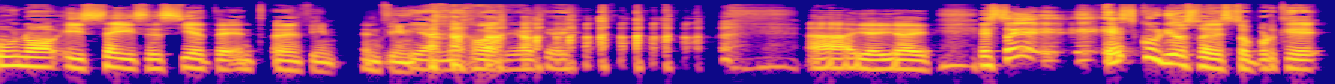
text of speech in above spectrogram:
1 y 6 es 7, en, en fin, en fin. Ya, mejor, ok. Ay, ay, ay. Estoy, es curioso esto porque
